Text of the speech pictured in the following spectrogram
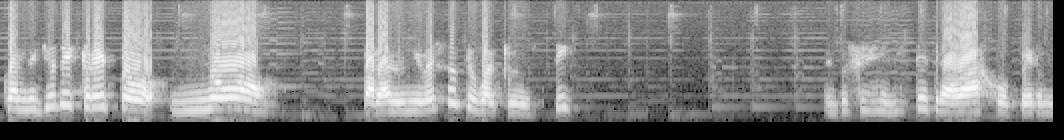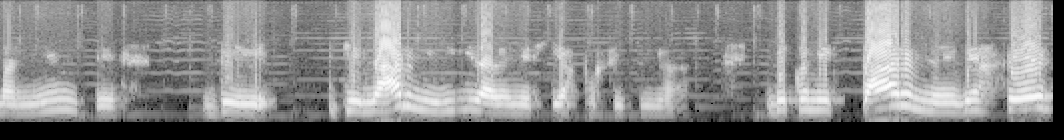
cuando yo decreto no para el universo es igual que un sí. Entonces en este trabajo permanente de llenar mi vida de energías positivas, de conectarme, de hacer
